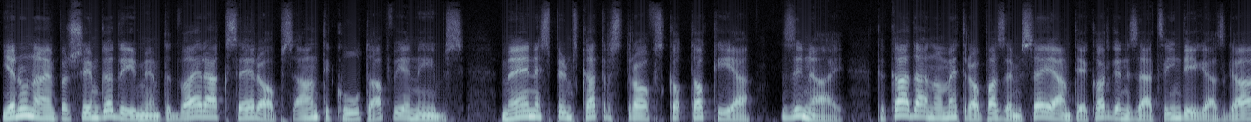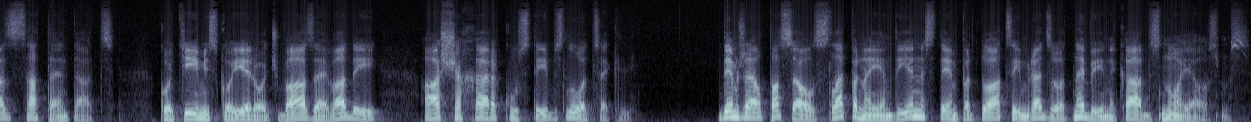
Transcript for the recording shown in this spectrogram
Ja runājam par šiem gadījumiem, tad vairākas Eiropas antikultu apvienības mēnesi pirms katastrofas Tokijā zināja, ka kādā no metro pazemes ejām tiek organizēts indīgās gāzes atentāts, ko ķīmisko ieroču bāzē vadīja Ašahara kustības locekļi. Diemžēl pasaules slepenajiem dienestiem par to acīm redzot nebija nekādas nojausmas.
